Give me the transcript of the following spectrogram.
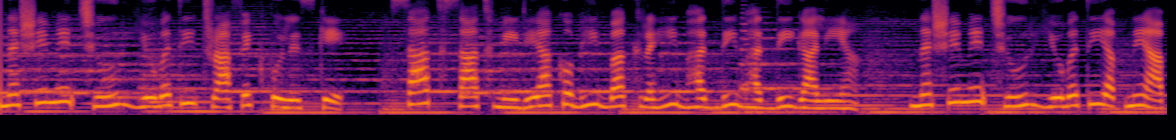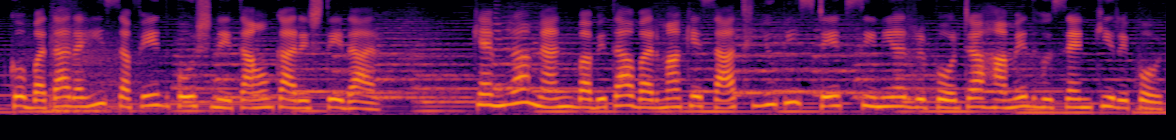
नशे में चूर युवती ट्रैफ़िक पुलिस के साथ साथ मीडिया को भी बक रही भद्दी भद्दी गालियाँ। नशे में चूर युवती अपने आप को बता रही सफ़ेद पोष नेताओं का रिश्तेदार। कैमरामैन बबीता वर्मा के साथ UP state senior reporter Hamid Hussain की रिपोर्ट।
